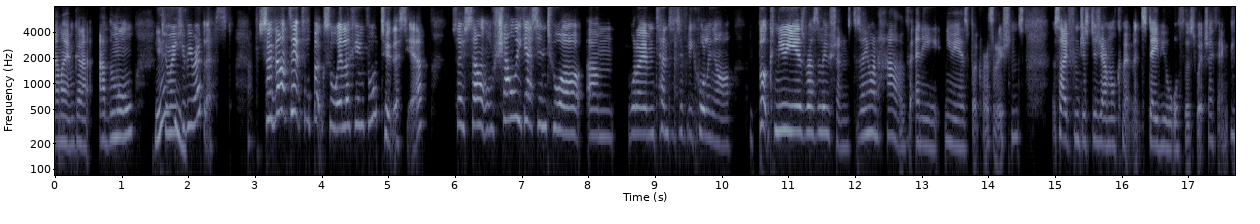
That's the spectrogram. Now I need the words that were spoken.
and I am going to add them all to my to be read list. So that's it for the books that we're looking forward to this year. So shall, shall we get into our um what I am tentatively calling our book New Year's resolutions? Does anyone have any New Year's book resolutions aside from just a general commitment to debut authors, which I think Hmm.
